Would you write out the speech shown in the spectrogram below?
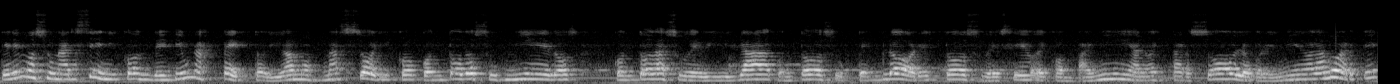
tenemos un arsénico desde un aspecto, digamos, más sólico, con todos sus miedos, con toda su debilidad, con todos sus temblores, todo su deseo de compañía, no estar solo por el miedo a la muerte,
